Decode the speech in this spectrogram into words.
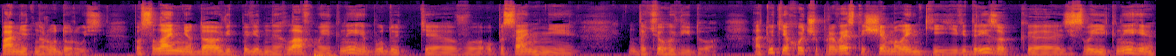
Пам'ять народу Русь. Посилання до відповідних глав моєї книги будуть е, в описанні до цього відео. А тут я хочу привести ще маленький відрізок е, зі своєї книги,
